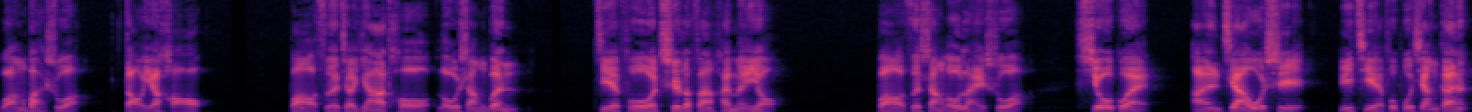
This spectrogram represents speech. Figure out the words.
王八说：“倒也好。”宝子叫丫头楼上问：“姐夫吃了饭还没有？”宝子上楼来说：“休怪，俺家务事与姐夫不相干。”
